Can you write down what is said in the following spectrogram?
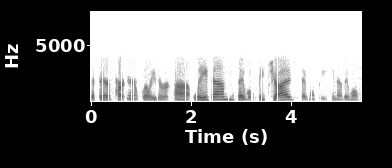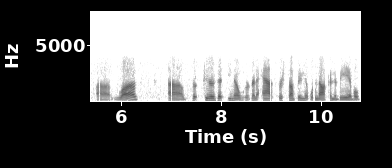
that their partner will either uh, leave them, they will be judged, they won't be, you know, they won't uh, love, uh, but fear that you know we're going to ask for something that we're not going to be able,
